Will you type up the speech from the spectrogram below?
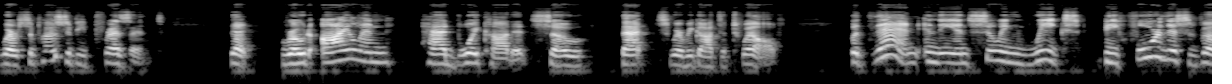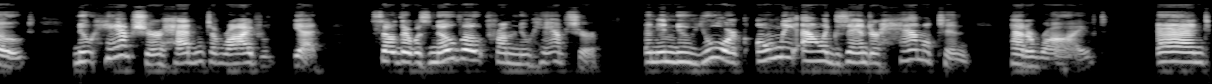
were supposed to be present that Rhode Island had boycotted. So, that's where we got the 12. But then in the ensuing weeks before this vote, New Hampshire hadn't arrived yet. So there was no vote from New Hampshire. And in New York, only Alexander Hamilton had arrived. And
